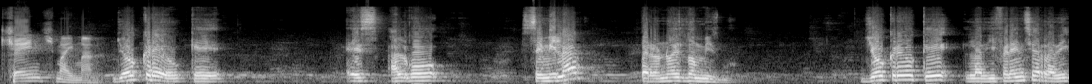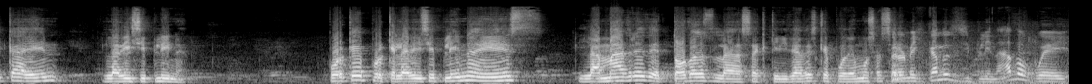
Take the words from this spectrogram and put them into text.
Change my man. Yo creo que es algo similar, pero no es lo mismo. Yo creo que la diferencia radica en la disciplina. ¿Por qué? Porque la disciplina es la madre de todas las actividades que podemos hacer. Pero el mexicano es disciplinado, güey.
